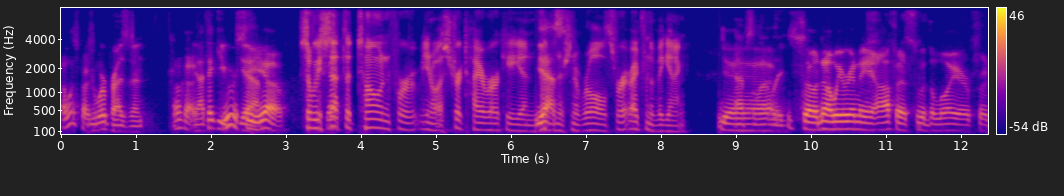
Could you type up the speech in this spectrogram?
I was president. You were president. Okay. Yeah, I think you, you were CEO. Yeah. So we set yeah. the tone for you know a strict hierarchy and yes. definition of roles for right from the beginning. Yeah, absolutely. So no, we were in the office with the lawyer for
